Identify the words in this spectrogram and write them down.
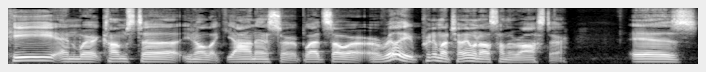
he and where it comes to you know like Giannis or Bledsoe or, or really pretty much anyone else on the roster is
